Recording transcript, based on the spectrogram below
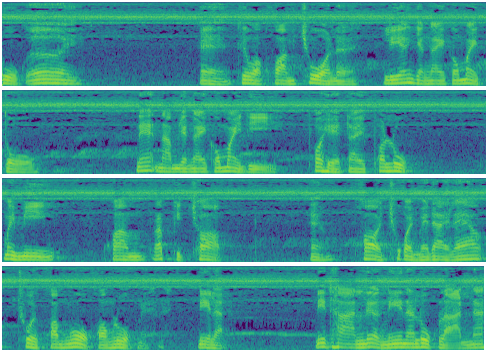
ลูกเอ้ยเออที่ว่าความชั่วเลย เลี้ยงยังไงก็ไม่โต แนะนำยังไงก็ไม่ดี เพราะเหตุใดเพราะลูกไม่มีความรับผิดชอบพ่อช่วยไม่ได้แล้ว ช่วยความโง่ของลูกเนี่ยนี่แหละ นิทานเรื่องนี้นะลูกหลานนะ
